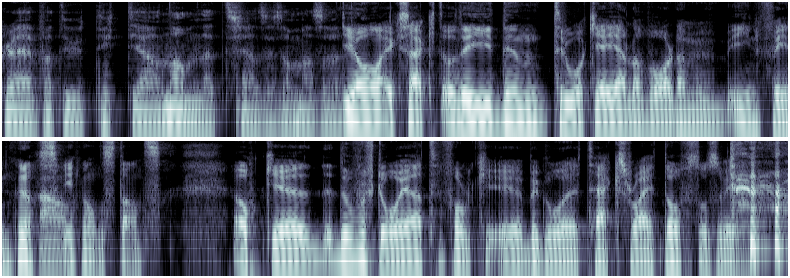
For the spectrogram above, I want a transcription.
grab för att utnyttja namnet känns det som. Alltså. Ja, exakt. Och det är ju den tråkiga jävla vardagen vi infinner oss Ja. i någonstans. Och eh, då förstår jag att folk eh, begår tax write-offs och så vidare.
